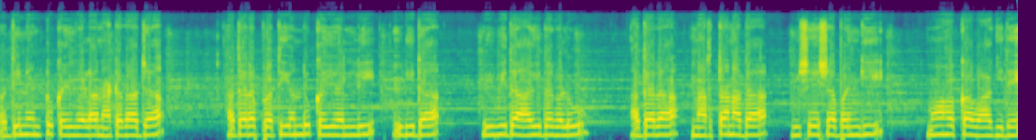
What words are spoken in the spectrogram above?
ಹದಿನೆಂಟು ಕೈಗಳ ನಟರಾಜ, ಅದರ ಪ್ರತಿಯೊಂದು ಕೈಯಲ್ಲಿ ಹಿಡಿದ ವಿವಿಧ ಆಯುಧಗಳು, ಅದರ ನರ್ತನದ ವಿಶೇಷ ಭಂಗಿ ಮೋಹಕವಾಗಿದೆ.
